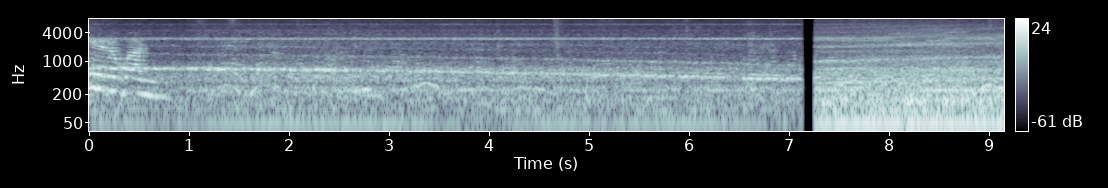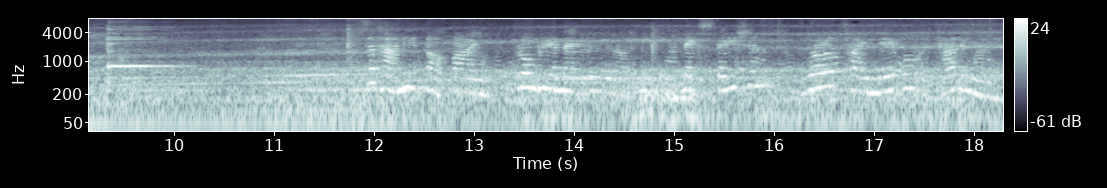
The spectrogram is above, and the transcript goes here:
ช้างเอราวัณ สถานีต่อไป โรงเรียนในเรือ next station Royal Thai Naval Academy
